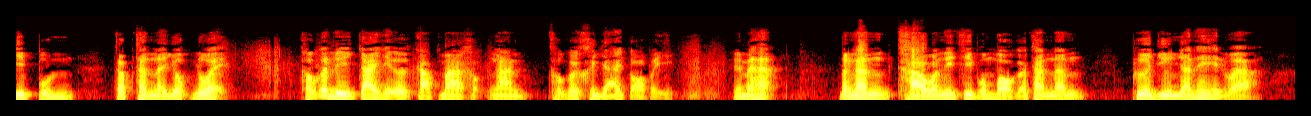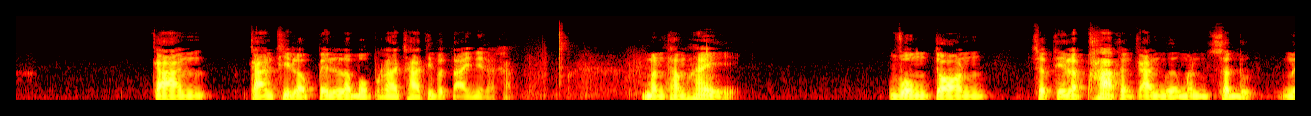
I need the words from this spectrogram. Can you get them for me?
ญี่ปุ่นกับท่านนายกด้วย เขาก็ดีใจที่เออกลับมางานเขาก็ขยายต่อไปอีก เห็นไหมฮะ ดังนั้นข่าววันนี้ที่ผมบอกกับท่านนั้น เพื่อยืนยันให้เห็นว่า การการที่เราเป็นระบบราชาธิปไตยนี่แหละครับ มันทำให้วงจร เสถียรภาพทางการเมืองมันสะดุดใน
